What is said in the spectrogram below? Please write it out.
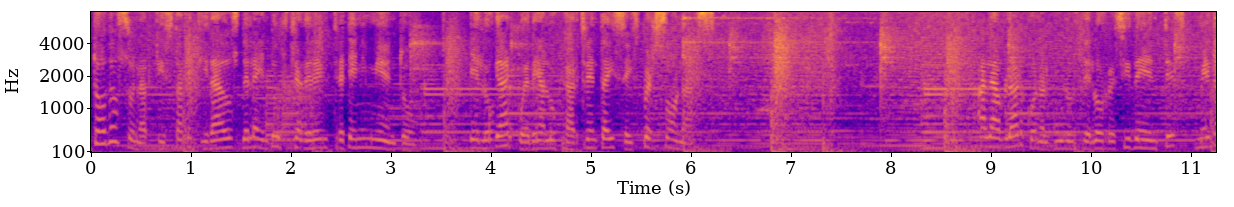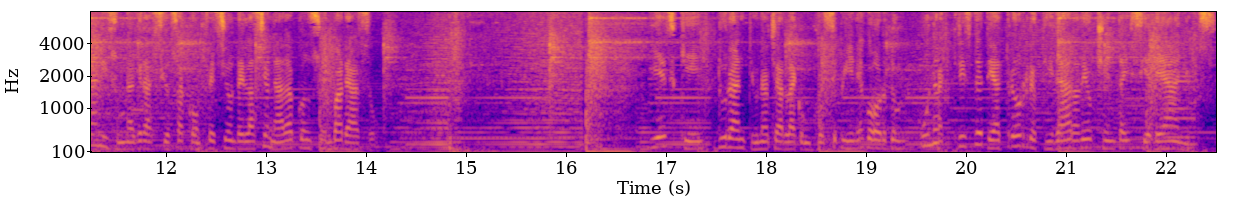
Todos son artistas retirados de la industria del entretenimiento. El hogar puede alojar 36 personas. Al hablar con algunos de los residentes, Meghan hizo una graciosa confesión relacionada con su embarazo. Y es que, durante una charla con Josephine Gordon, una actriz de teatro retirada de 87 años,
